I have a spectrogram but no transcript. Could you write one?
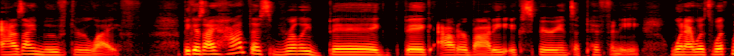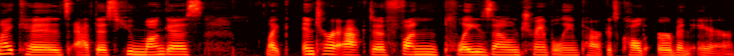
as I move through life because I had this really big, big outer body experience epiphany when I was with my kids at this humongous, like interactive, fun play zone trampoline park. It's called Urban Air.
